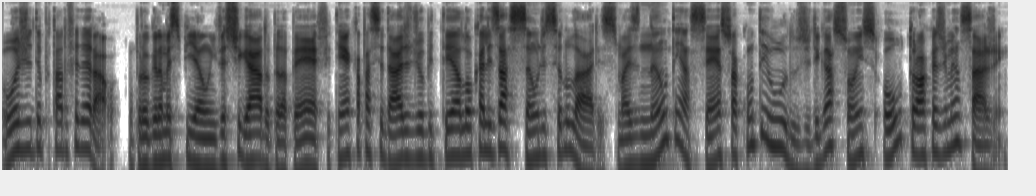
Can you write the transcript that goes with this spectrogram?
Hoje deputado federal. O programa espião investigado pela PF tem a capacidade de obter a localização de celulares, mas não tem acesso a conteúdos de ligações ou trocas de mensagem.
